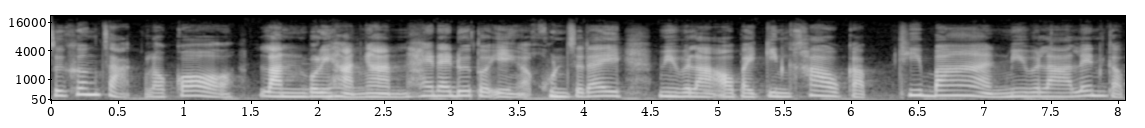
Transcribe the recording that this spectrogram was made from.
ซื้อเครื่องจักรแล้วก็รันบริหารงานให้ได้ด้วยตัวเองอะ่ะ คุณจะได้มีเวลาเอาไปกินข้าวกับที่บ้าน มีเวลาเล่นกับ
